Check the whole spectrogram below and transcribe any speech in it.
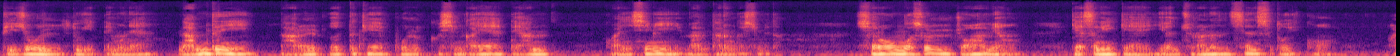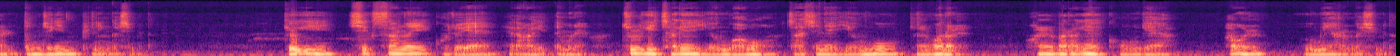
비중을 두기 때문에 남들이 나를 어떻게 볼 것인가에 대한 관심이 많다는 것입니다. 새로운 것을 좋아하며 개성있게 연출하는 센스도 있고 활동적인 편인 것입니다. 격이 식상의 구조에 해당하기 때문에 줄기차게 연구하고 자신의 연구 결과를 활발하게 공개함을 의미하는 것입니다.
